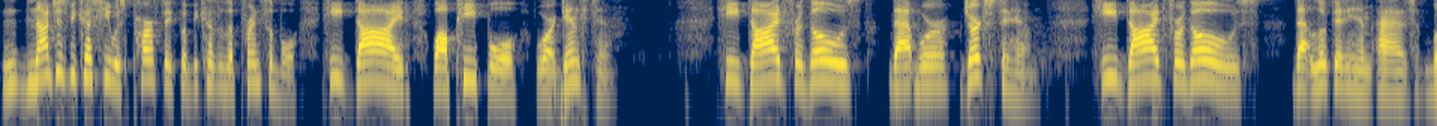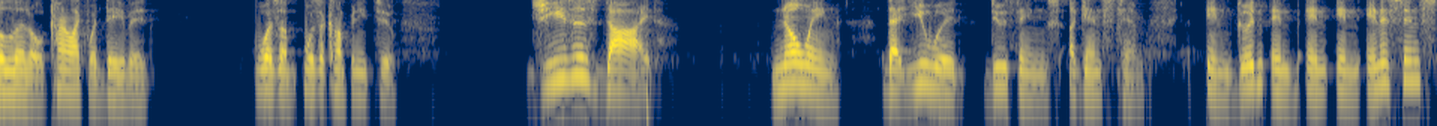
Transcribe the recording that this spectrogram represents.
Not just because he was perfect, but because of the principle. He died while people were against him. He died for those that were jerks to him. He died for those that looked at him as belittled, kind of like what David was a, was accompanied to. Jesus died knowing that you would do things against him in good in, in, in innocence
